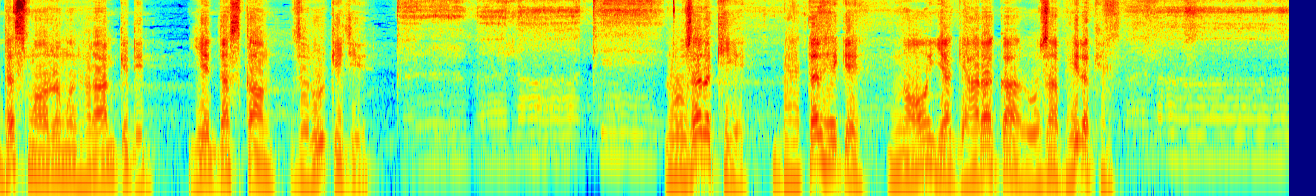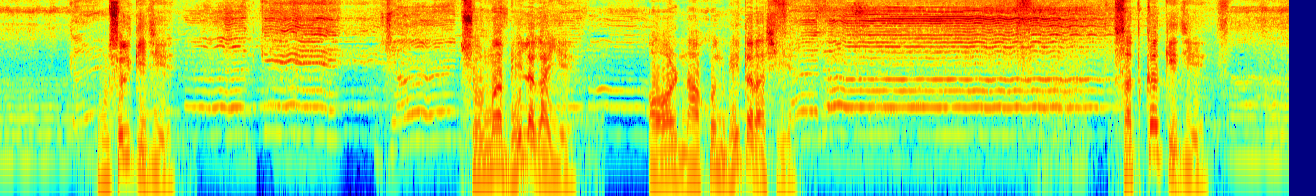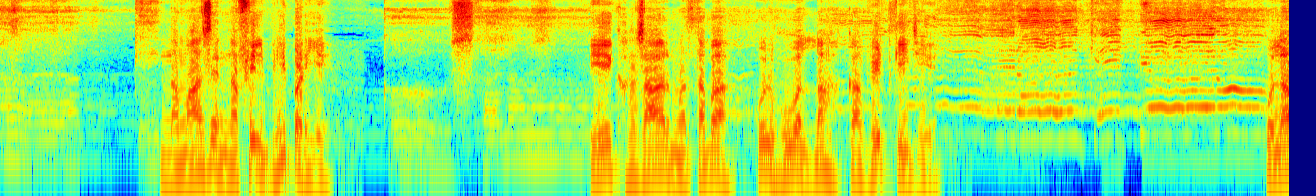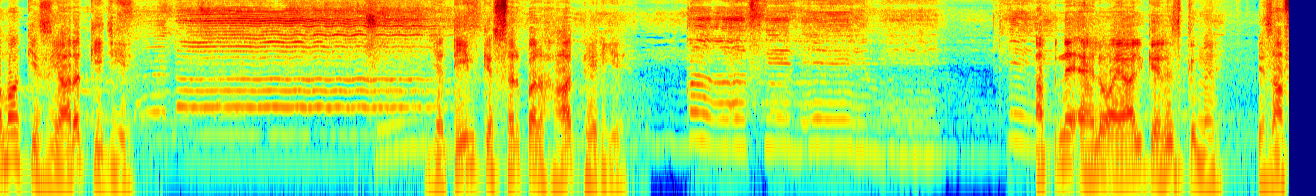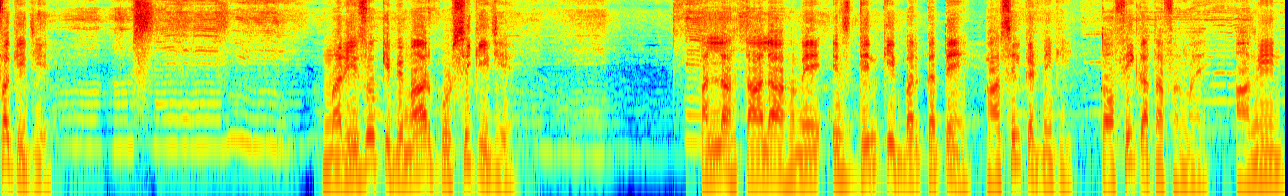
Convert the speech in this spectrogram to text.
दस मुहर्रम हराम के दिन ये दस काम ज़रूर कीजिए। रोजा रखिए। बेहतर है कि नौ या ग्यारह का रोजा भी रखें। गुसल कीजिए। सुरमा भी लगाइए और नाखून भी तराशिए। सदका कीजिए। नमाज़ नफिल भी पढ़िए। एक हज़ार मरतबा, कुल हु अल्लाह का विट कीजिए। उलमा की जियारत कीजिए। यतीम के सर पर हाथ फेरिए। अपने अहलो अयाल के रिज्क में इजाफा कीजिए। मरीजों की बीमार पुरसी कीजिए। अल्लाह ताला हमें इस दिन की बरकतें हासिल करने की तोफ़ी अता फरमाए। आमीन।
